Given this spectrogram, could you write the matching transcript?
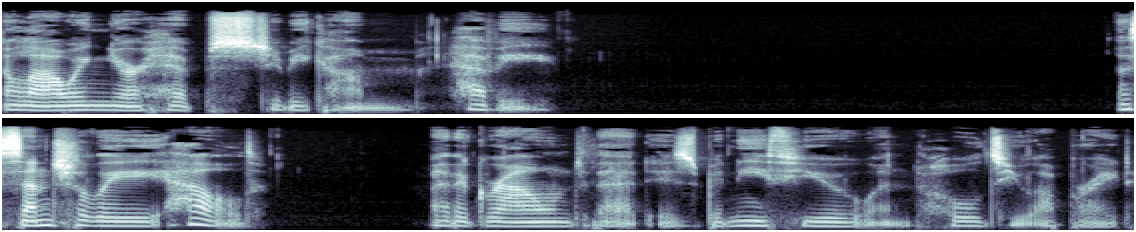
Allowing your hips to become heavy, essentially held by the ground that is beneath you and holds you upright.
